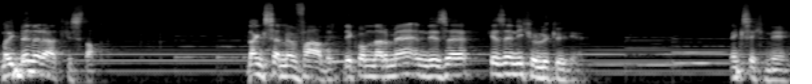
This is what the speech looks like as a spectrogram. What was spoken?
Maar ik ben eruit gestapt. Dankzij mijn vader. Die kwam naar mij en die zei, je bent niet gelukkig. En ik zeg nee.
